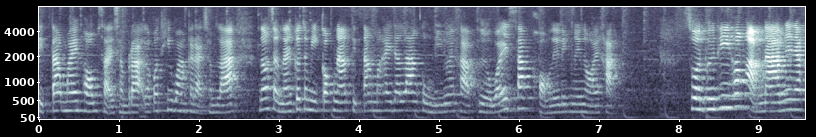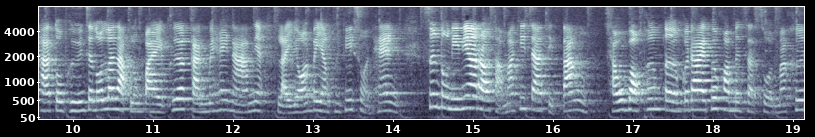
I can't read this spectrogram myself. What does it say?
ติดตั้งมาให้พร้อมสายชำระ แล้วก็ที่วางกระดาษชำระ นอกจากนั้นก็จะมีก๊อกน้ำติดตั้งมาให้ด้านล่างตรงนี้ด้วยค่ะ เผื่อไว้ซักของเล็กๆน้อยๆค่ะ ส่วนพื้นที่ห้องอาบน้ำเนี่ยนะคะ ตัวพื้นจะลดระดับลงไป เพื่อกันไม่ให้น้ำเนี่ยไหลย้อนไปยังพื้นที่ส่วนแห้ง ซึ่งตรงนี้เนี่ยเราสามารถที่จะติดตั้งเชาวบล็อกเพิ่มเติมก็ได้เพื่อความเป็นสัดส่วนมากขึ้น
